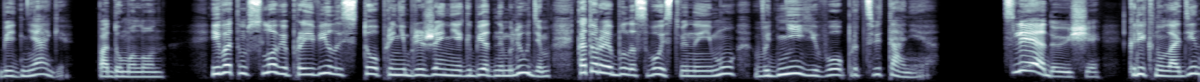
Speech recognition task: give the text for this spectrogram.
«Бедняги», — подумал он, и в этом слове проявилось то пренебрежение к бедным людям, которое было свойственно ему в дни его процветания. «Следующий!» — крикнул один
